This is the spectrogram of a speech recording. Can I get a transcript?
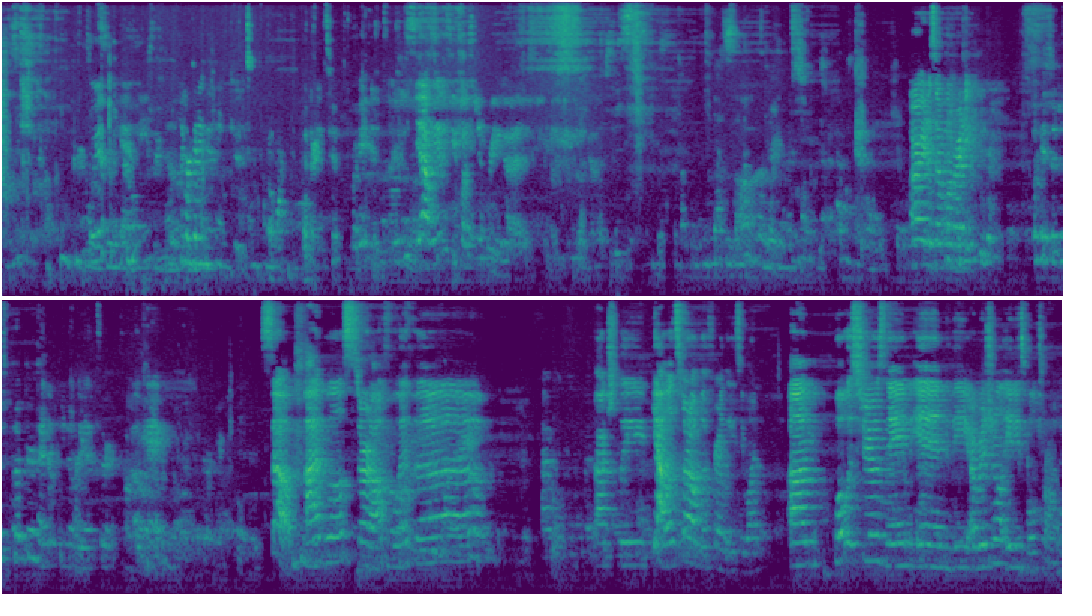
So we have candy. We're getting changed. Yeah, we have a few questions for you guys. Alright, is everyone ready? Okay, so just put up your hand if you know the answer. Okay. So, I will start off with uh actually yeah, let's start off with a fairly easy one. Um, what was Shiro's name in the original 80s Voltron?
